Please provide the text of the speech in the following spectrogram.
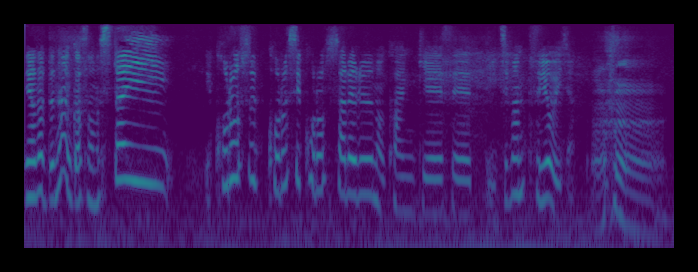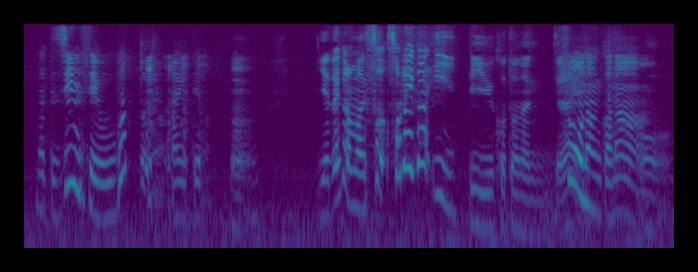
いやだってなんかその死体殺す殺し殺されるの関係性って一番強いじゃん。うん。だって人生を奪っとるよ相手の。うん。いや、だからまあ、そ、それがいいっていうことなんじゃない？そうなんんかな、う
